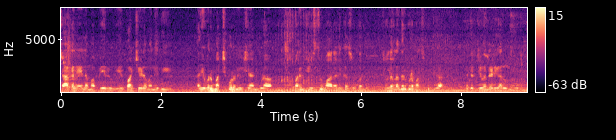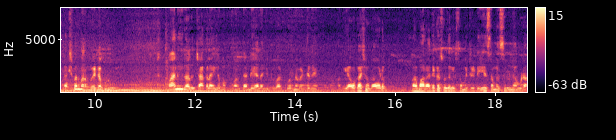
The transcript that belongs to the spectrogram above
చాకలి ఐలమ్మ పేరు ఏర్పాటు చేయడం అనేది అది ఎవరు మర్చిపోలేని విషయాన్ని కూడా మనవి చేస్తూ మా రజక సోదరులు సోదరులందరూ కూడా మనస్ఫూర్తిగా పెద్ద జీవన్ రెడ్డి గారు లక్ష్మణ్ మనం పోయేటప్పుడు మానవీరాలు చాకల ఐలమ్మకు మనం దండేయాలని చెప్పి వారు కోరిన వెంటనే మాకు ఈ అవకాశం రావడం మరి మా రజక సోదరులకు సంబంధించిన ఏ సమస్యలు ఉన్నా కూడా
